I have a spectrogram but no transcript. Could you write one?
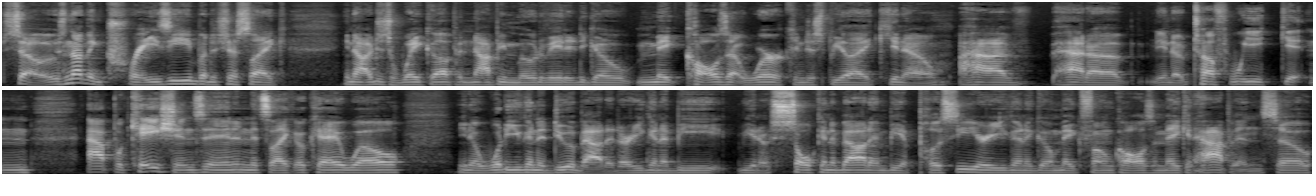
so it was nothing crazy, but it's just like, you know, I just wake up and not be motivated to go make calls at work and just be like, you know, I have had a, you know, tough week getting applications in, and it's like, okay, well, you know, what are you going to do about it? Are you going to be, you know, sulking about it and be a pussy, or are you going to go make phone calls and make it happen? So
